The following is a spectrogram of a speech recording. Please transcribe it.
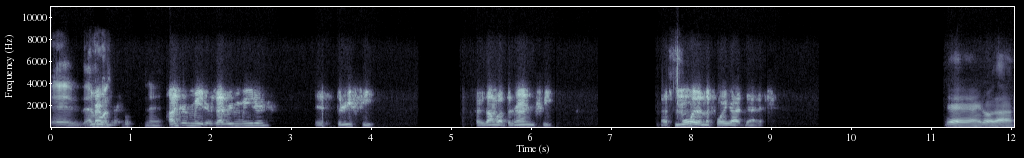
eh, everyone's Remember, posting it. 100 meters. Every meter is three feet. So he's talking about 300 feet. That's more than the four yard dash. Yeah, yeah, I know that.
